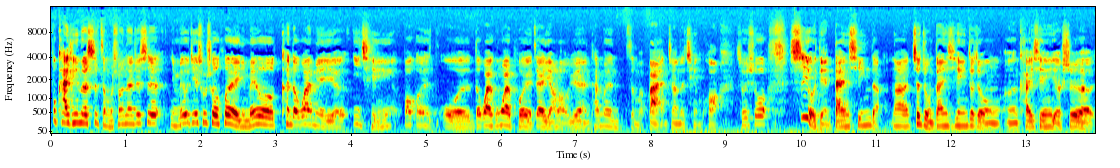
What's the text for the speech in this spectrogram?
不开心的是怎么说呢？就是你没有接触社会，你没有看到外面有疫情，包括我的外公外婆也在养老院，他们怎么办这样的情况？所以说是有点担心的。那这种担心，这种嗯开心也是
